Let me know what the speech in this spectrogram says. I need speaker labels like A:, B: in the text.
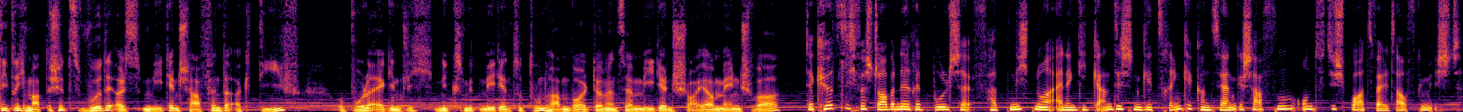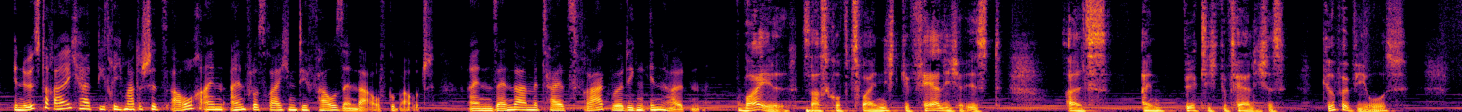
A: Dietrich Mateschitz wurde als Medienschaffender aktiv, obwohl er eigentlich nichts mit Medien zu tun haben wollte und ein sehr medienscheuer Mensch war.
B: Der kürzlich verstorbene Red Bull-Chef hat nicht nur einen gigantischen Getränkekonzern geschaffen und die Sportwelt aufgemischt.
C: In Österreich hat Dietrich Mateschitz auch einen einflussreichen TV-Sender aufgebaut. Einen Sender mit teils fragwürdigen Inhalten.
D: Weil SARS-CoV-2 nicht gefährlicher ist als ein wirklich gefährliches Grippevirus,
